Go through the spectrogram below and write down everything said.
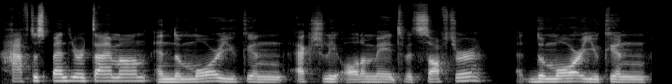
have to spend your time on and the more you can actually automate with software the more you can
